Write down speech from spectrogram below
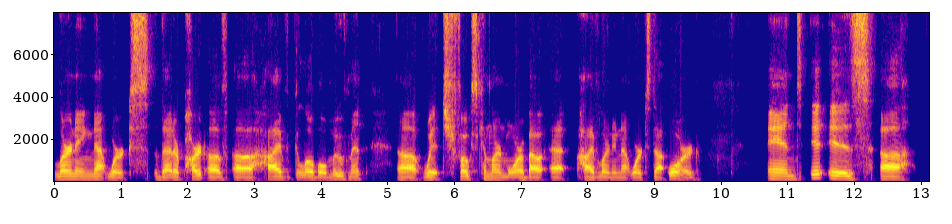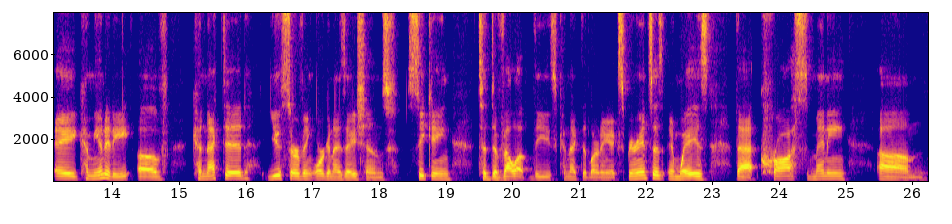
learning networks that are part of a Hive Global movement, uh, which folks can learn more about at hivelearningnetworks.org. And it is uh, a community of connected youth serving organizations seeking to develop these connected learning experiences in ways that cross many um,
